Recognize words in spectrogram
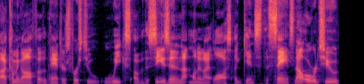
uh, coming off of the Panthers' first two weeks of the season and that Monday night loss against the Saints. Now over to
